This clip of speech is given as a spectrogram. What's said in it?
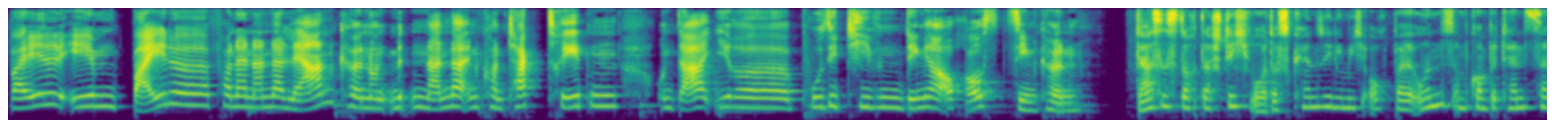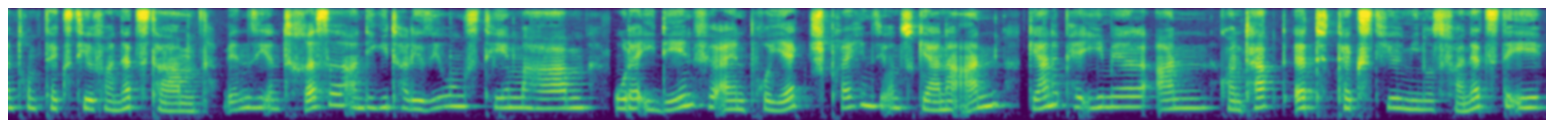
weil eben beide voneinander lernen können und miteinander in Kontakt treten und da ihre positiven Dinge auch rausziehen können. Das ist doch das Stichwort. Das können Sie nämlich auch bei uns im Kompetenzzentrum Textil vernetzt haben. Wenn Sie Interesse an Digitalisierungsthemen haben oder Ideen für ein Projekt, sprechen Sie uns gerne an. Gerne per E-Mail an kontakt.textil-vernetzt.de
